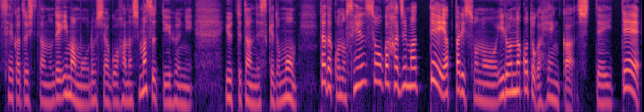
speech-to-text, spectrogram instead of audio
生活してたので今もロシア語を話しますっていうふうに言ってたんですけどもただこの戦争が始まってやっぱりそのいろんなことが変化していて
